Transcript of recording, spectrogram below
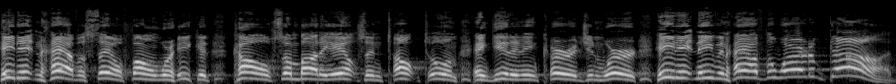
He didn't have a cell phone where he could call somebody else and talk to them and get an encouraging word. He didn't even have the Word of God,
